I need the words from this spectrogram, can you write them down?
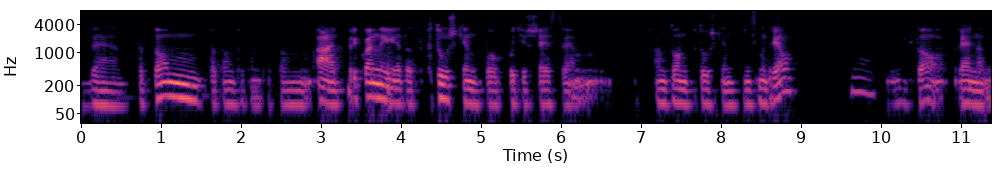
Да, потом, потом, потом, потом... А, прикольный этот Птушкин по путешествиям. Антон Птушкин. Не смотрел? Никто, реально,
